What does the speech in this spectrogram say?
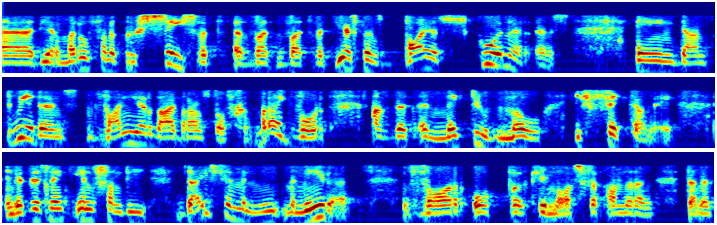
uh deur middel van 'n proses wat wat wat wat eerstens baie skoner is en dan tweedens wanneer daai brandstof gebruik word as dit 'n netto nul effek kan hê. En dit is net een van die duisende maniere waarop klimaatsverandering dan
